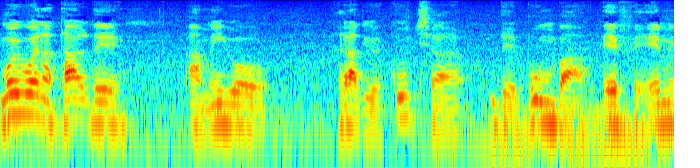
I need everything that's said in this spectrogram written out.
Muy buena tarde, amigo Radio Escucha de Bumba FM.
